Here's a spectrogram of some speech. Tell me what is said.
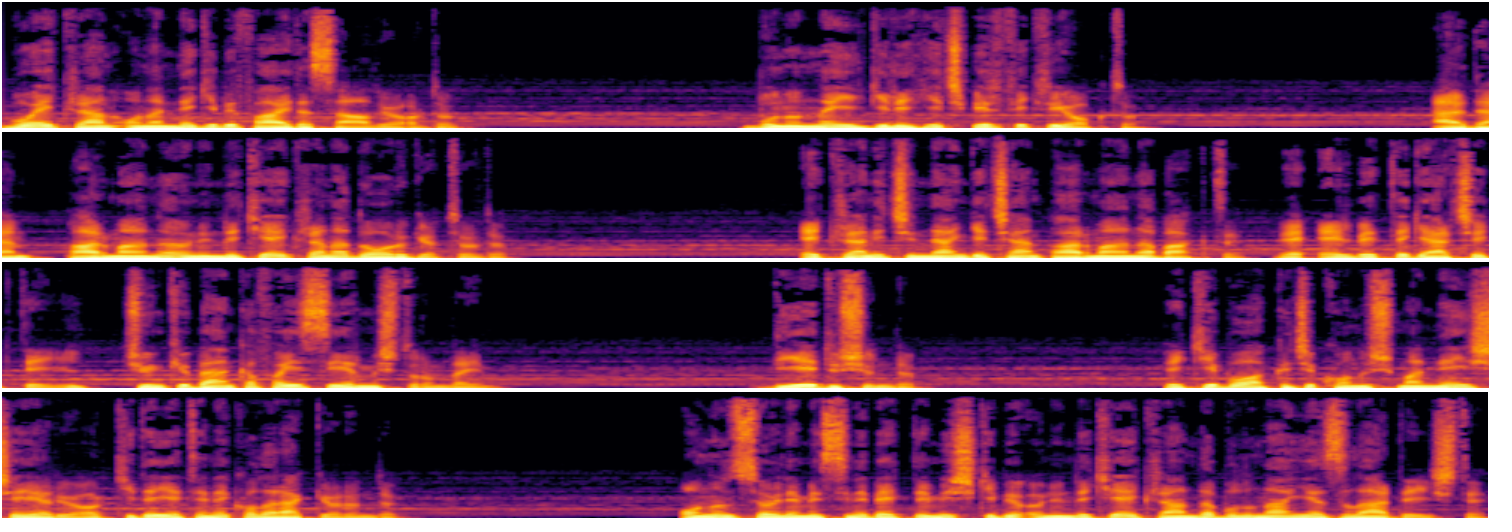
Bu ekran ona ne gibi fayda sağlıyordu? Bununla ilgili hiçbir fikri yoktu. Erdem, parmağını önündeki ekrana doğru götürdü. Ekran içinden geçen parmağına baktı ve elbette gerçek değil, çünkü ben kafayı sıyırmış durumdayım. Diye düşündü. Peki bu akıcı konuşma ne işe yarıyor ki de yetenek olarak göründü? Onun söylemesini beklemiş gibi önündeki ekranda bulunan yazılar değişti.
